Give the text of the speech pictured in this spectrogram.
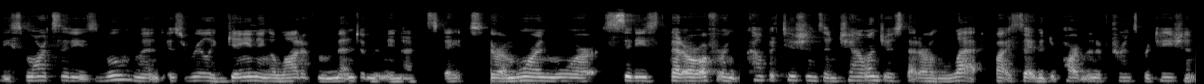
the smart cities movement is really gaining a lot of momentum in the United States. There are more and more cities that are offering competitions and challenges that are led by, say, the Department of Transportation.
